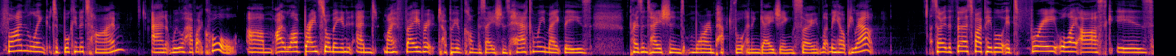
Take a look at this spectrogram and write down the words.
Find the link to book in a time and we will have that call. Um, I love brainstorming, and, and my favorite topic of conversation is how can we make these presentations more impactful and engaging? So let me help you out. So, the first five people, it's free. All I ask is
